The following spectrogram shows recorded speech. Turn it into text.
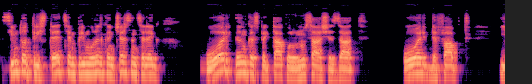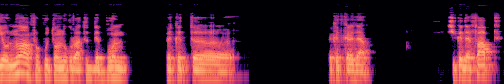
simt o tristețe, în primul rând, că încerc să înțeleg ori încă spectacolul nu s-a așezat, ori, de fapt, eu nu am făcut un lucru atât de bun pe cât, uh, pe cât credeam. Și că, de fapt,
